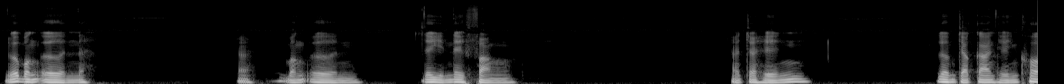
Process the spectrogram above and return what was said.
หรือว่าบังเอิญนะบังเอิญได้ยินได้ฟัง อาจจะเห็นเริ่มจากการเห็นข้อ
